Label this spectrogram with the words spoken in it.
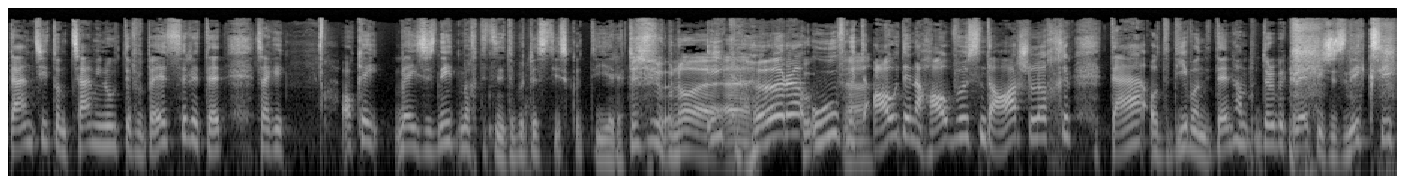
dann Zeit um 10 Minuten verbessert hat, sage ich, okay, weiss es nicht, möchte jetzt nicht über das diskutieren. Das ist aber noch, äh, ich höre auf ja. mit all diesen halbwissenden Arschlöchern. Der oder die, die dann darüber geredet haben, ist es nicht gewesen.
